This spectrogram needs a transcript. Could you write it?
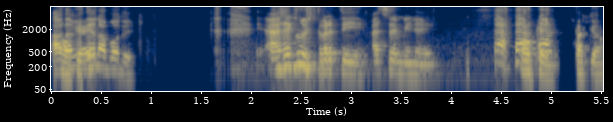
A David OK. jde na body. Já řeknu čtvrtý, ať jsem jiný. OK, tak jo.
